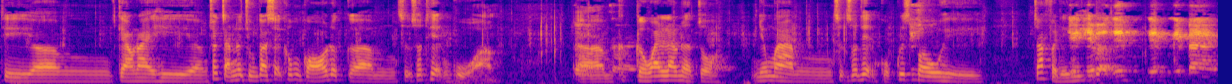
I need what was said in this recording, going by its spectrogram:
thì um, kèo này thì ờ, chắc chắn là chúng ta sẽ không có được um, sự xuất hiện của um, Kawhi Leonard rồi. Nhưng mà ừ, sự xuất hiện của Chris Paul thì chắc phải đến game, game game game 3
